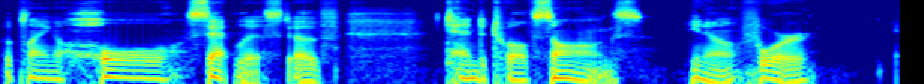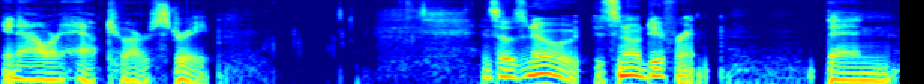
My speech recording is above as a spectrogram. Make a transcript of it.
but playing a whole set list of 10 to 12 songs you know for an hour and a half two hours straight. And so it's no it's no different than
